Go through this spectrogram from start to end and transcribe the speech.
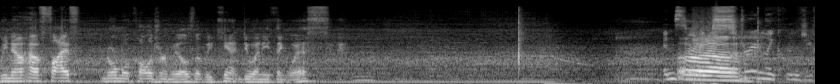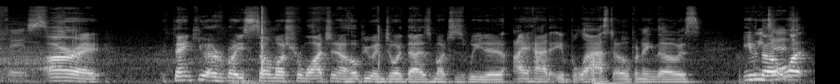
We now have five normal cauldron wheels that we can't do anything with. Insert Uh, extremely cringy face. All right. Thank you everybody so much for watching. I hope you enjoyed that as much as we did. I had a blast opening those. Even We though did? what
